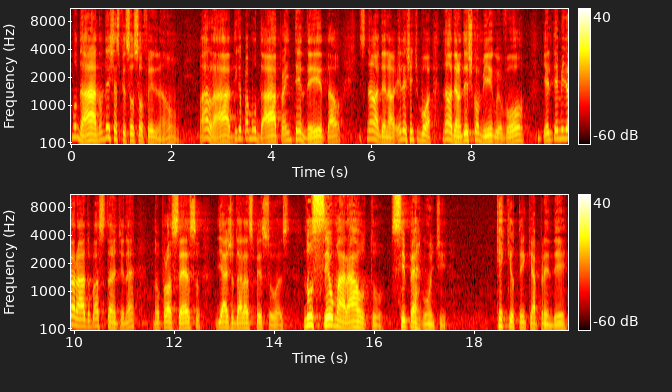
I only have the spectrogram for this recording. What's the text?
Mudar, não deixe as pessoas sofrerem, não. Vá lá, diga para mudar, para entender e tal. Disse, não, Adenal, ele é gente boa. Não, Adenal, deixe comigo, eu vou. E ele tem melhorado bastante, né? No processo de ajudar as pessoas. No seu mar alto, se pergunte: o que é que eu tenho que aprender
